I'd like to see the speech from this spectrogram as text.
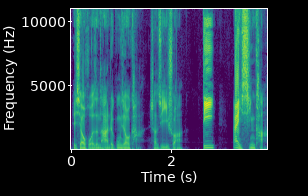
这小伙子拿着公交卡上去一刷，滴爱心卡。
